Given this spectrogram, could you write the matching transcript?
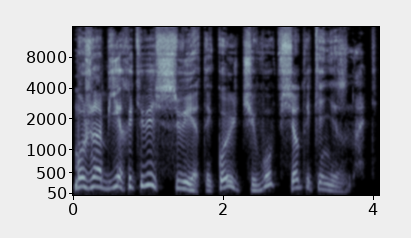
можно объехать весь свет и кое-чего все-таки не знать.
